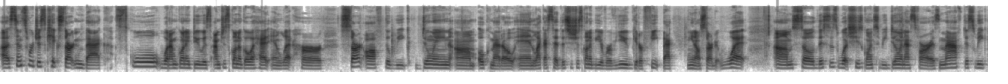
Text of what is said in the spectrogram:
uh, since we're just kickstarting back school, what I'm going to do is I'm just going to go ahead and let her start off the week doing um, Oak Meadow. And like I said, this is just going to be a review, get her feet back, you know, started wet. Um, so this is what she's going to be doing as far as math this week.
